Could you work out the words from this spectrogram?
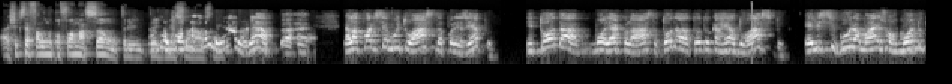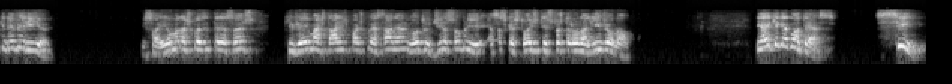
Achei que você falou no conformação tridimensional. A conformação dela, né? É, é, ela pode ser muito ácida, por exemplo, e toda molécula ácida, toda, todo carreador ácido, ele segura mais hormônio do que deveria. Isso aí é uma das coisas interessantes que veio mais tarde, a gente pode conversar né, em outro dia sobre essas questões de testosterona livre ou não. E aí o que, que acontece? Se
